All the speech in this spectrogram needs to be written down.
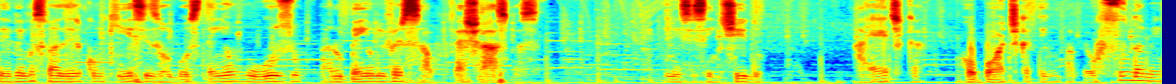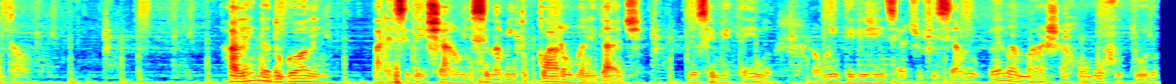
devemos fazer com que esses robôs tenham um uso para o bem universal. Fecha aspas. Nesse sentido, a ética robótica tem um papel fundamental a lenda do Golem parece deixar um ensinamento claro à humanidade, nos remetendo a uma inteligência artificial em plena marcha rumo ao futuro.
